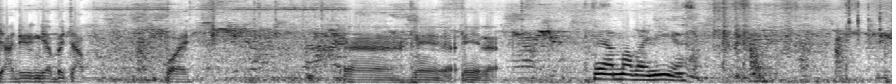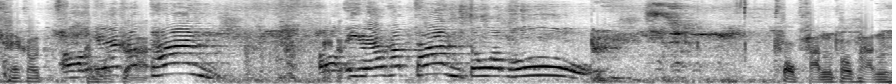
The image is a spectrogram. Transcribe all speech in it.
อย่าดึงอย่าไปจับปล่อยอ่านี่แหละนี่แหละไม่เอามาไปนี่ไง ให้เขาออกอีทำกควาแล้มวคสะรับอาดท่าน ออกอีกแล้วครับท่านตัวผู้พอพันธุ์พอพันธุ์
